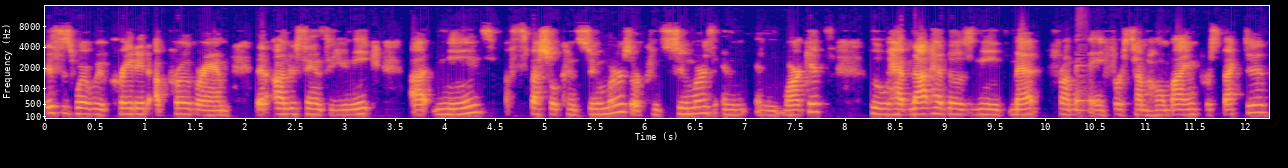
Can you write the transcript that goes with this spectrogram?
This is where we've created a program that understands the unique uh, needs of special consumers or consumers in, in markets who have not had those needs met from a first time home buying perspective.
